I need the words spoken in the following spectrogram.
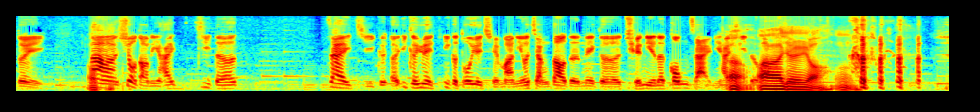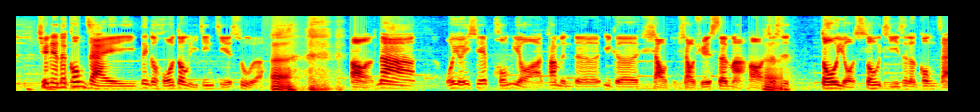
对。那秀导，你还？记得在几个呃一个月一个多月前嘛，你有讲到的那个全年的公仔，你还记得吗？啊，有有有，嗯，全年的公仔那个活动已经结束了。嗯，好，那我有一些朋友啊，他们的一个小小学生嘛，哈，就是都有收集这个公仔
